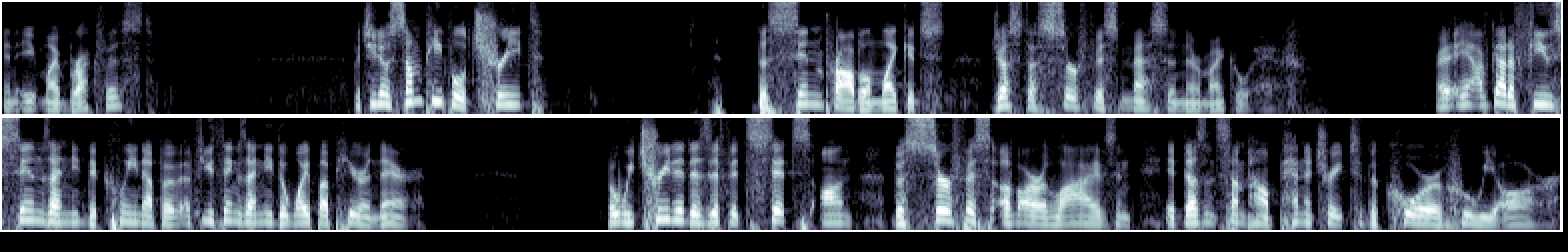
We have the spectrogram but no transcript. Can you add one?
and ate my breakfast. But you know, some people treat the sin problem like it's just a surface mess in their microwave. Right? Yeah, I've got a few sins I need to clean up, a, a few things I need to wipe up here and there. But we treat it as if it sits on the surface of our lives and it doesn't somehow penetrate to the core of who we are.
